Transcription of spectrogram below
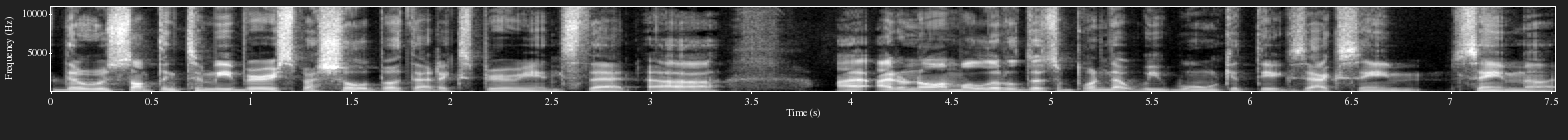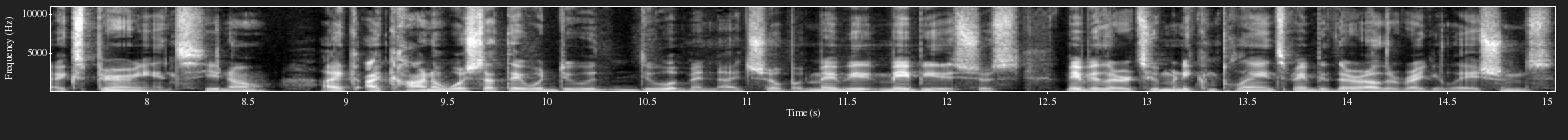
there was something to me very special about that experience that uh, I, I don't know. I'm a little disappointed that we won't get the exact same same uh, experience. You know, I, I kind of wish that they would do do a midnight show, but maybe maybe it's just maybe there are too many complaints. Maybe there are other regulations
